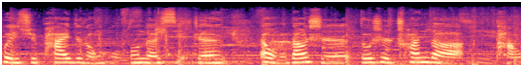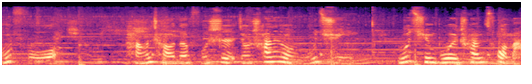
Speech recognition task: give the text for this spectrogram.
会去拍这种古风的写真，但我们当时都是穿的唐服，唐朝的服饰，就穿那种襦裙，襦裙不会穿错嘛。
